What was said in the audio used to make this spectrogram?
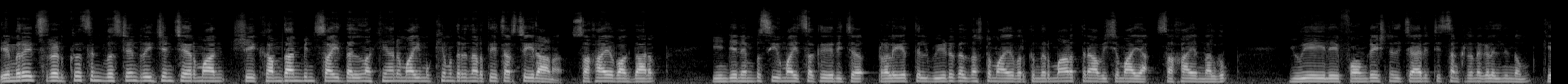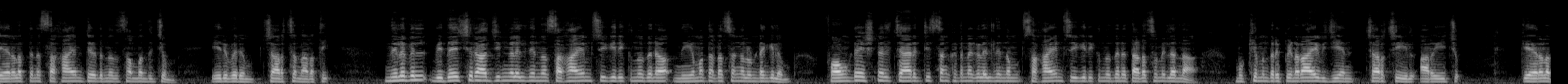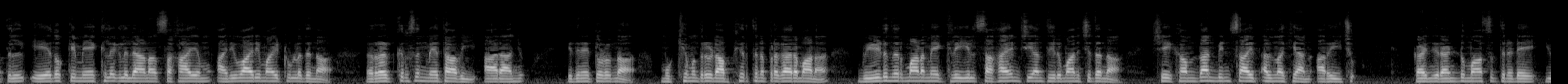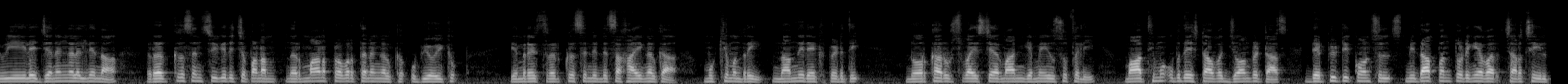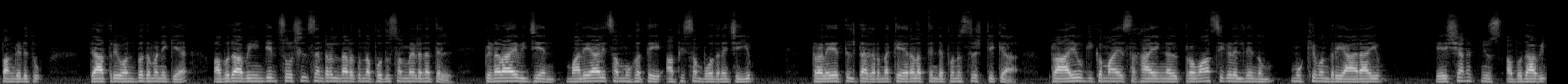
Emirates Red Crescent Western Region chairman Sheikh Hamdan bin Zayed Al നഹ്യാനുമായി മുഖ്യമന്ത്രി നടത്തിയ ചർച്ചയിലാണ് സഹായ വാഗ്ദാനം. ഇന്ത്യൻ എംബസിയുമായി സഹകരിച്ച് പ്രളയത്തിൽ വീടുകൾ നഷ്ടമായവർക്ക് നിർമ്മാണത്തിനാവശ്യമായ സഹായം നൽകും. യു എയിലെ ഫൌണ്ടേഷണൽ ചാരിറ്റി സംഘടനകളിൽ നിന്നും കേരളത്തിന് സഹായം തേടുന്നത് സംബന്ധിച്ചും ഇരുവരും ചർച്ച നടത്തി. നിലവിൽ വിദേശ രാജ്യങ്ങളിൽ നിന്ന് സഹായം സ്വീകരിക്കുന്നതിന് നിയമ തടസ്സങ്ങളുണ്ടെങ്കിലും ഫൌണ്ടേഷണൽ ചാരിറ്റി സംഘടനകളിൽ നിന്നും സഹായം സ്വീകരിക്കുന്നതിന് തടസ്സമില്ലെന്ന് മുഖ്യമന്ത്രി പിണറായി വിജയൻ ചർച്ചയിൽ അറിയിച്ചു. കേരളത്തിൽ ഏതൊക്കെ മേഖലകളിലാണ് സഹായം അനിവാര്യമായിട്ടുള്ളതെന്ന് റെഡ് ക്രിസന്റ് മേധാവി ആരാഞ്ഞു. ഇതിനെ തുടർന്ന് മുഖ്യമന്ത്രിയുടെ അഭ്യർത്ഥന പ്രകാരമാണ് വീട് നിർമ്മാണ മേഖലയിൽ സഹായം ചെയ്യാൻ തീരുമാനിച്ചതെന്ന് Sheikh Hamdan bin Zayed Al നഖ്യാൻ അറിയിച്ചു. കഴിഞ്ഞ രണ്ടു മാസത്തിനിടെ യു എയിലെ ജനങ്ങളിൽ നിന്ന് റെഡ് ക്രിസന്റ് സ്വീകരിച്ച പണം നിർമ്മാണ പ്രവർത്തനങ്ങൾക്ക് ഉപയോഗിക്കും. എമിറേറ്റ്സ് റെഡ് ക്രിസന്റിന്റെ സഹായങ്ങൾക്ക് മുഖ്യമന്ത്രി നന്ദി രേഖപ്പെടുത്തി. Norka Roots vice chairman M A Yusuf Ali മാധ്യമ ഉപദേഷ്ടാവ് ജോൺ ബ്രിട്ടാസ് ഡെപ്യൂട്ടി കോൺസുൽ സ്മിത പന്ത് തുടങ്ങിയവർ ചർച്ചയിൽ പങ്കെടുത്തു. രാത്രി ഒൻപത് മണിക്ക് അബുദാബി ഇന്ത്യൻ സോഷ്യൽ സെന്ററിൽ നടക്കുന്ന പൊതുസമ്മേളനത്തിൽ പിണറായി വിജയൻ മലയാളി സമൂഹത്തെ അഭിസംബോധന ചെയ്യും. പ്രളയത്തിൽ തകർന്ന കേരളത്തിന്റെ പുനഃസൃഷ്ടിക്ക് പ്രായോഗികമായ സഹായങ്ങൾ പ്രവാസികളിൽ നിന്നും മുഖ്യമന്ത്രി ആരായും? Asianet news Abu Dhabi.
